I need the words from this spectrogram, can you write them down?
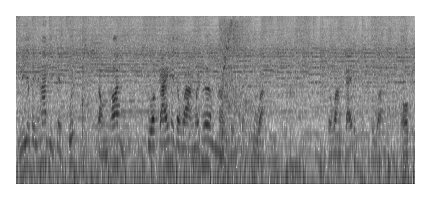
อันนี้จะเป็น 5.7 ฟุต 2 ท่อน ตัวไกด์เนี่ยจะวางไว้เพิ่มหน่อยเป็น6ตัว จะวางไกด์เป็น6ตัว โอเค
